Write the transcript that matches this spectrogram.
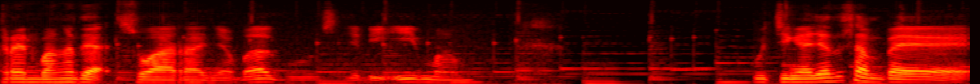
Keren banget ya, suaranya bagus, jadi imam. Kucing aja tuh sampai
